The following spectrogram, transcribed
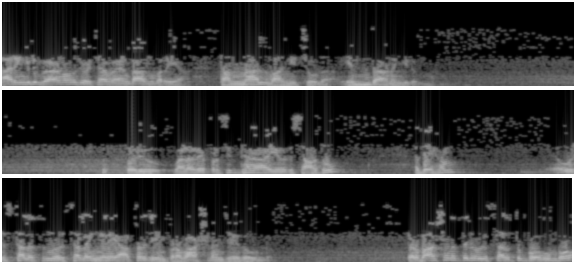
ആരെങ്കിലും വേണമെന്ന് ചോദിച്ചാൽ വേണ്ട എന്ന് പറയാ. തന്നാൽ വാങ്ങിച്ചോളുക എന്താണെങ്കിലും. ഒരു വളരെ പ്രസിദ്ധനായ ഒരു സാധു അദ്ദേഹം ഒരു സ്ഥലത്ത് നിന്ന് ഒരു സ്ഥലം ഇങ്ങനെ യാത്ര ചെയ്യും പ്രഭാഷണം ചെയ്തുകൊണ്ട്. പ്രഭാഷണത്തിന് ഒരു സ്ഥലത്ത് പോകുമ്പോൾ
